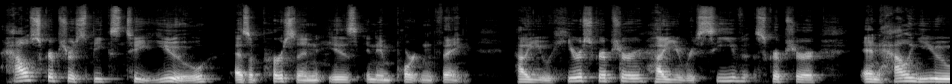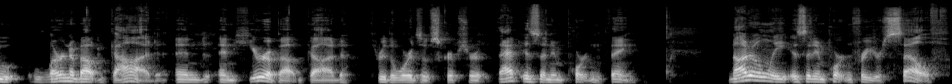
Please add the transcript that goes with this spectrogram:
How Scripture speaks to you as a person is an important thing. How you hear Scripture, how you receive Scripture, and how you learn about God and, and hear about God through the words of Scripture, that is an important thing. Not only is it important for yourself,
